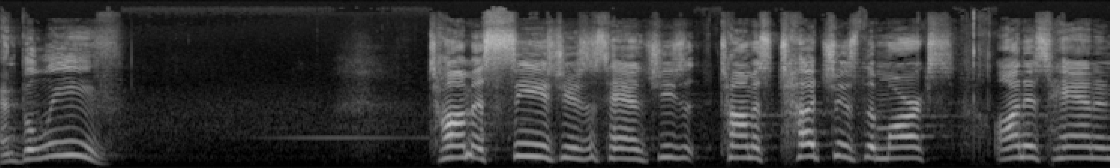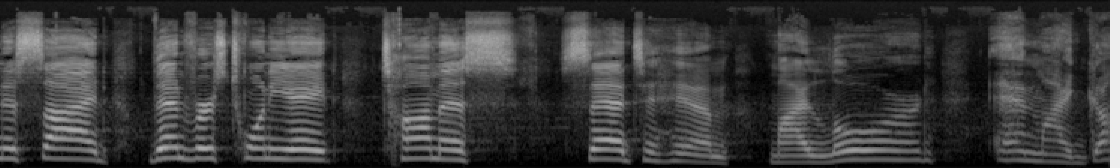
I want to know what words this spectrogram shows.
and believe. Thomas sees Jesus' hands. Jesus, Thomas touches the marks on his hand and his side. Then, verse 28 Thomas said to him, My Lord and my God.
